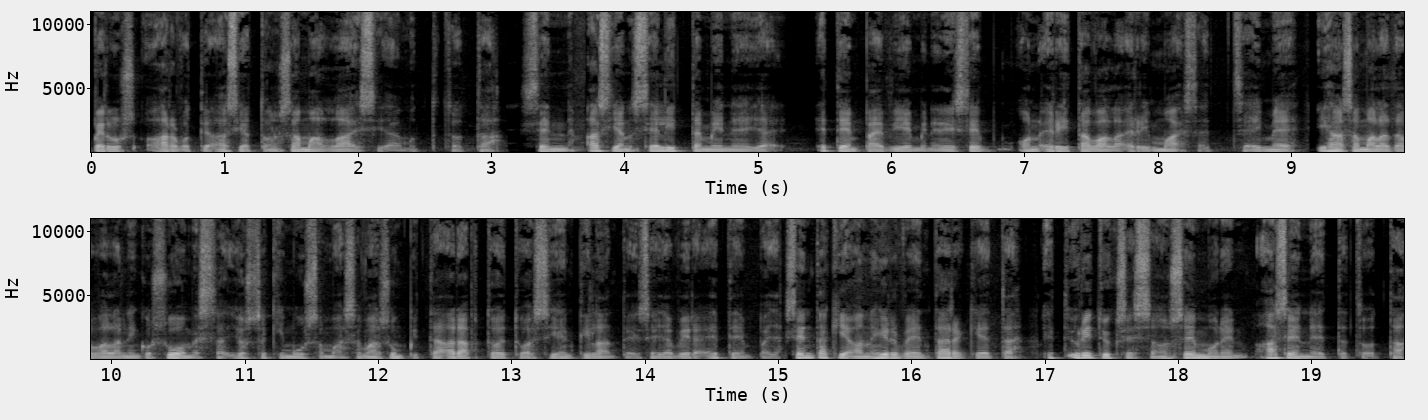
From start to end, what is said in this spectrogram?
perusarvot ja asiat on samanlaisia, mutta tota, sen asian selittäminen ja eteenpäin vieminen, niin se on eri tavalla eri maissa. Että se ei mene ihan samalla tavalla niin kuin Suomessa jossakin muussa maassa, vaan sun pitää adaptoitua siihen tilanteeseen ja viedä eteenpäin. Ja sen takia on hirveän tärkeää, että yrityksessä on semmoinen asenne, että tuota,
